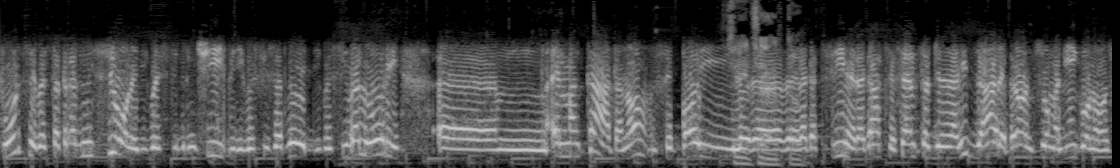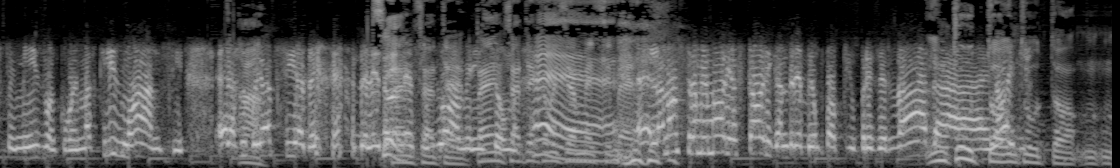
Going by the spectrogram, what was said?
forse questa trasmissione di questi principi, di questi saperi, di questi valori ehm, è mancata, no? Se poi Sì, le, certo. ragazzine, le ragazze senza generalizzare, però insomma dicono il femminismo è come il maschilismo, anzi è la Ah. supremazia de- delle Sì. donne sugli uomini, insomma. pensate come Eh. siamo messi bene. Eh, la nostra memoria storica andrebbe un po' più preservata. In tutto, e noi- in tutto. Mm, mm.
